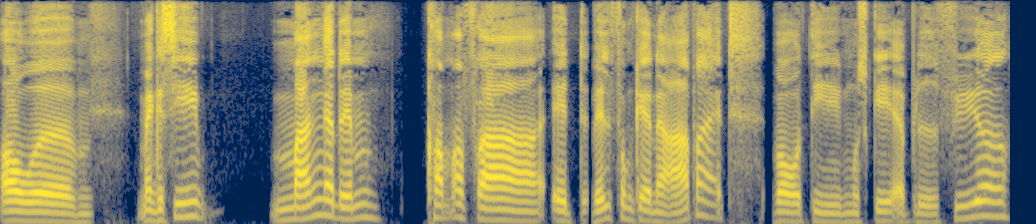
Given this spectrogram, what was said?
Og øh, man kan sige, mange af dem kommer fra et velfungerende arbejde, hvor de måske er blevet fyret,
